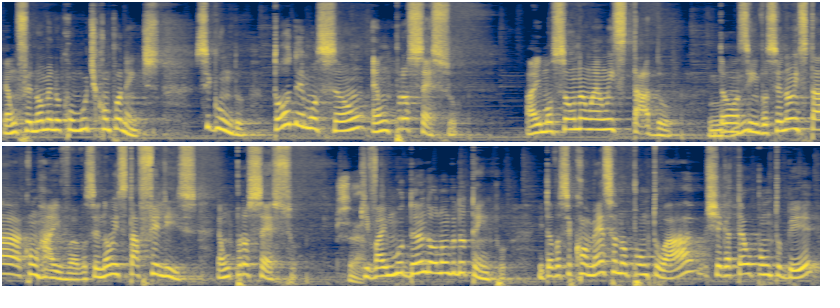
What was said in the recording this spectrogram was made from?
é um fenômeno com multicomponentes. Segundo, toda emoção é um processo. A emoção não é um estado. Então, assim, você não está com raiva, você não está feliz. É um processo Certo. que vai mudando ao longo do tempo. Então você começa no ponto A, chega até o ponto B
